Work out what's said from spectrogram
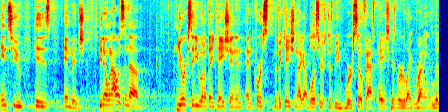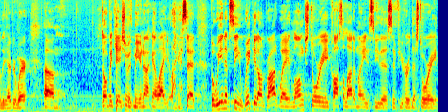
into His image. You know, when I was in uh, New York City, went on vacation, and, and, of course, the vacation I got blisters because we were so fast paced because we were like running literally everywhere. Um, don't vacation with me, you're not going to like it, like I said. But we end up seeing Wicked on Broadway. Long story, cost a lot of money to see this. If you heard that story,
